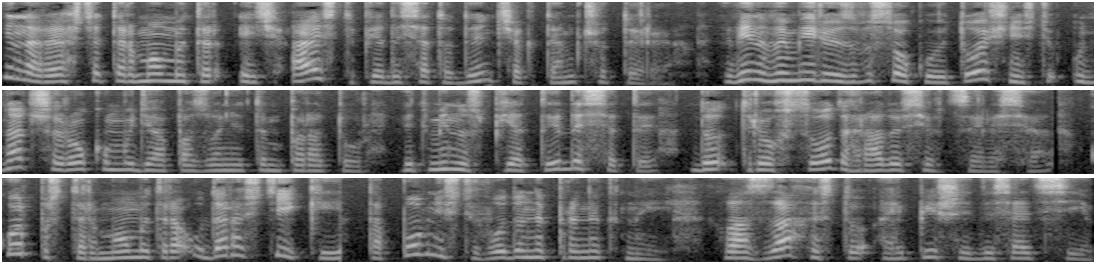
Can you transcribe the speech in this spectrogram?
І нарешті термометр HI 151 Чактем 4. Він вимірює з високою точністю у надширокому діапазоні температур від мінус 50 до 300 градусів Цельсія. Корпус термометра ударостійкий та повністю водонепроникний, клас захисту IP67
